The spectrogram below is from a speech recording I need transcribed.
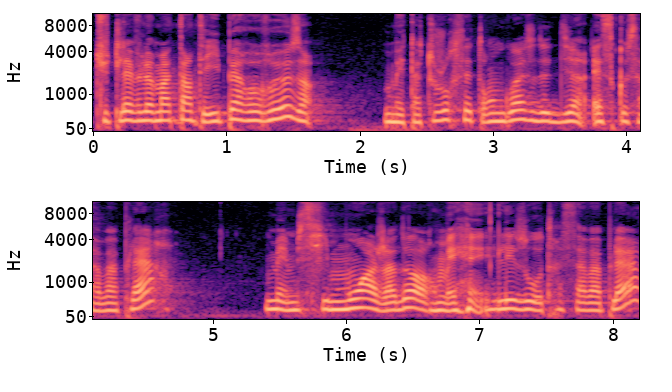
Tu te lèves le matin, tu es hyper heureuse, mais tu as toujours cette angoisse de te dire est-ce que ça va plaire? Même si moi j'adore, mais les autres, ça va plaire.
